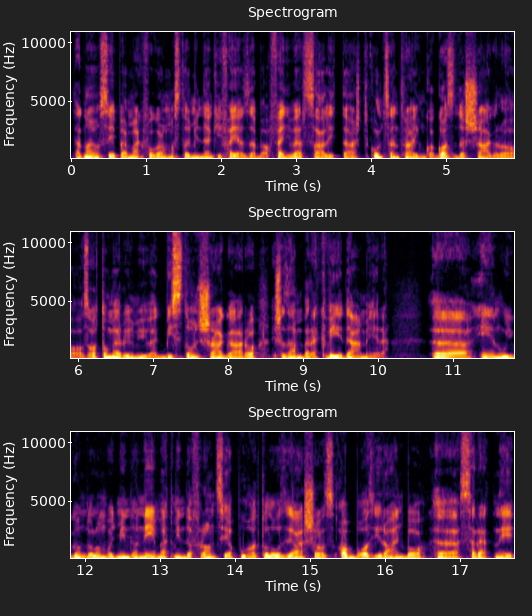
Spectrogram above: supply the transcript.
Tehát nagyon szépen megfogalmazta, hogy mindenki fejezze be a fegyverszállítást, koncentráljunk a gazdaságra, az atomerőművek biztonságára és az emberek védelmére. Én úgy gondolom, hogy mind a német, mind a francia puhatolózás az abba az irányba szeretné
